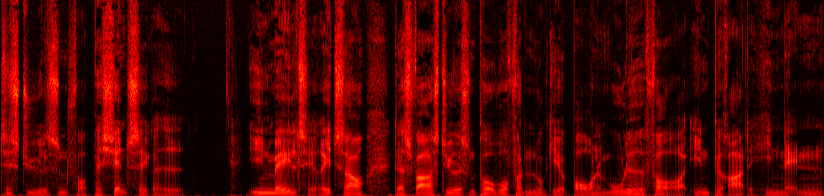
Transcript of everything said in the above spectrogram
til Styrelsen for Patientsikkerhed. I en mail til Ritzau, der svarer styrelsen på, hvorfor den nu giver borgerne mulighed for at indberette hinanden.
